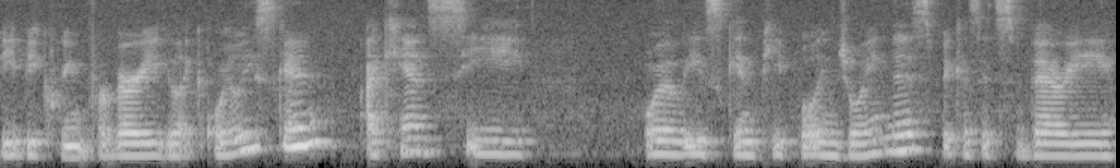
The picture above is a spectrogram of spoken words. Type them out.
BB cream for very like oily skin. I can't see oily skin people enjoying this because it's very,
